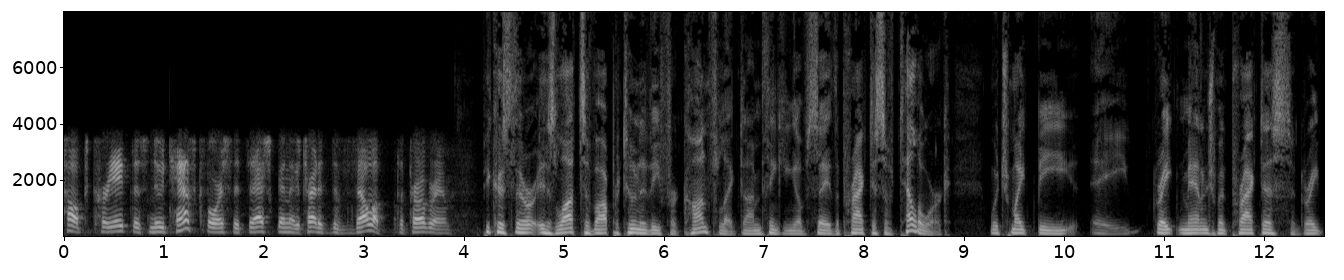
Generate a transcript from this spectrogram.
helped create this new task force that's actually going to try to develop the program. Because there is lots of opportunity for conflict. I'm thinking of, say, the practice of telework, which might be a great management practice, a great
